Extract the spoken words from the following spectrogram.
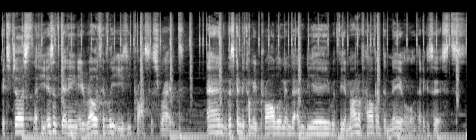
It's just that he isn't getting a relatively easy process right. And this can become a problem in the NBA with the amount of help at the nail that exists.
